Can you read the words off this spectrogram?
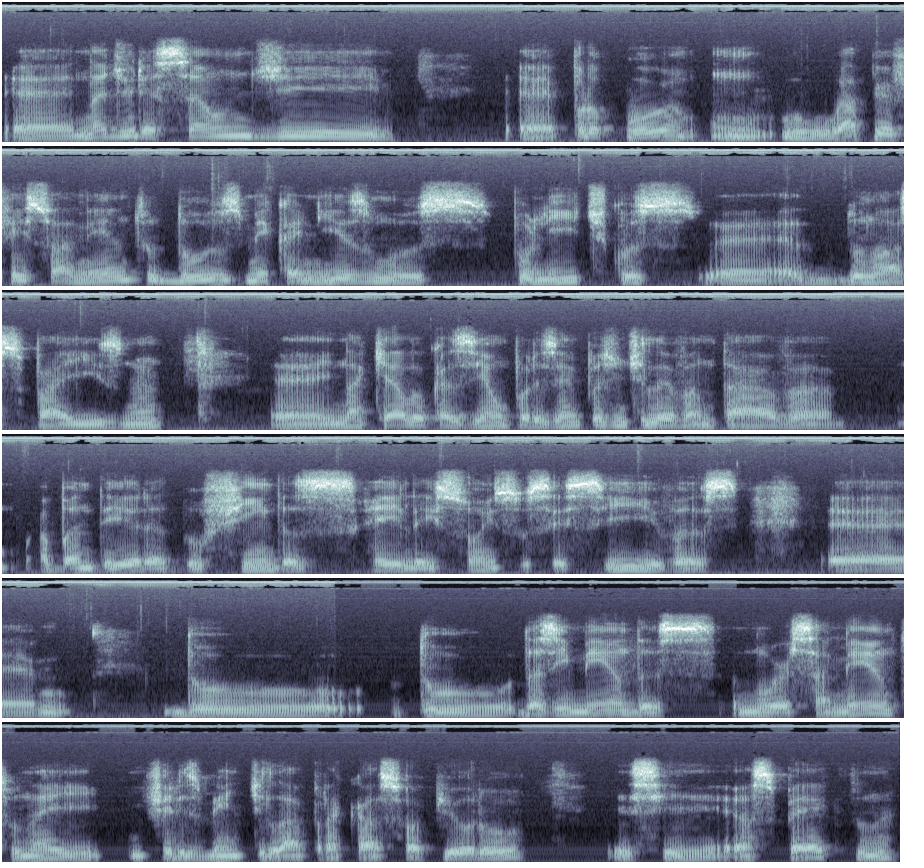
é, na direção de é, propor um, o aperfeiçoamento dos mecanismos políticos é, do nosso país. Né? E naquela ocasião, por exemplo, a gente levantava a bandeira do fim das reeleições sucessivas, é, do, do, das emendas no orçamento, né, e infelizmente de lá para cá só piorou esse aspecto. Né?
